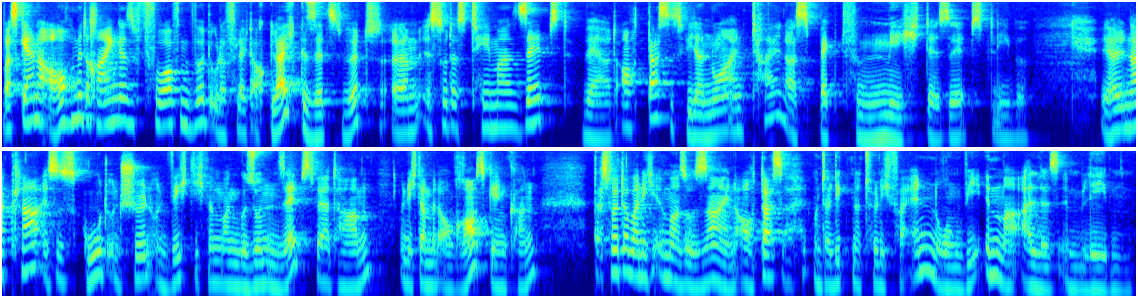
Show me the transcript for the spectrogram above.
Was gerne auch mit reingeworfen wird oder vielleicht auch gleichgesetzt wird, ähm, ist so das Thema Selbstwert. Auch das ist wieder nur ein Teilaspekt für mich der Selbstliebe. Ja, na klar ist es gut und schön und wichtig, wenn wir einen gesunden Selbstwert haben und ich damit auch rausgehen kann. Das wird aber nicht immer so sein. Auch das unterliegt natürlich Veränderungen, wie immer alles im Leben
